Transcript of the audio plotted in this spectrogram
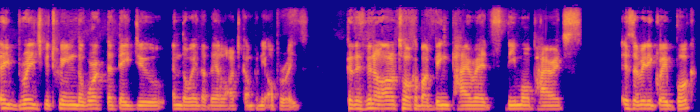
a bridge between the work that they do and the way that their large company operates. Because there's been a lot of talk about being pirates, be more pirates. It's a really great book.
